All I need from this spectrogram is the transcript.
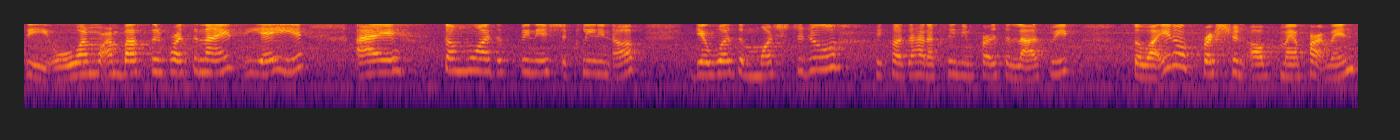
see. One more unboxing for tonight. Yay! I somewhat finished cleaning up. There wasn't much to do because I had a cleaning person last week. So I, you know, freshen up my apartment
